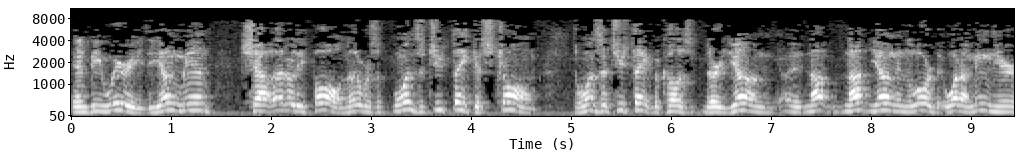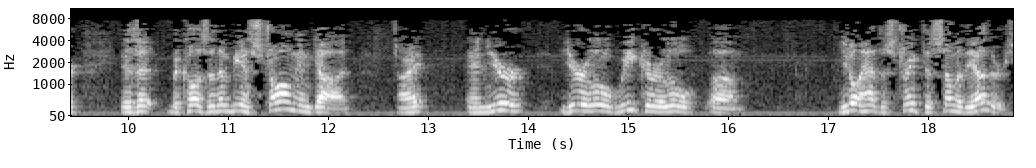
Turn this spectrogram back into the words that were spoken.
and be weary. The young men shall utterly fall. In other words, the ones that you think is strong, the ones that you think because they're young, uh, not, not young in the Lord, but what I mean here is that because of them being strong in God, alright, and you're, you're a little weaker, a little, um, you don't have the strength of some of the others.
